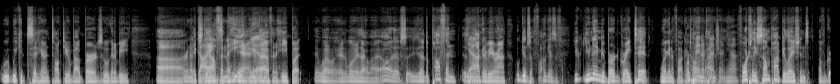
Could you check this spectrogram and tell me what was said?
We, we could sit here and talk to you about birds who are gonna be uh, We're gonna extinct. die off in the heat. Yeah, gonna die off in the heat. But uh, what what are we talking about? Oh, you know, the puffin is Yeah. not gonna be around. Who gives a fuck? Who gives a fuck? You you name your bird great tit. We're gonna fucking We're talk paying about it. attention. Yeah. Fortunately, some populations of, gr-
